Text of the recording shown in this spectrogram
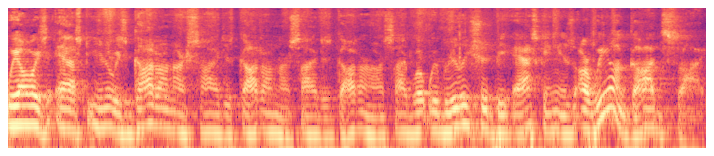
we always ask, you know, is God on our side? Is God on our side? Is God on our side? What we really should be asking is, are we on God's side?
